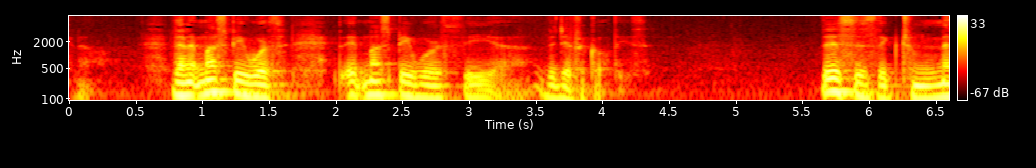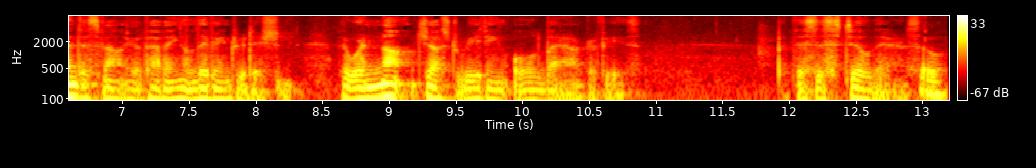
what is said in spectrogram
You know, then it must be worth it must be worth the uh, the difficulties. This is the tremendous value of having a living tradition that we're not just reading old biographies this is still there. So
